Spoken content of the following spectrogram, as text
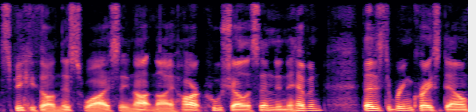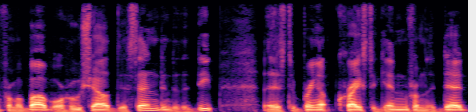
speaketh on this wise, say not in thy heart, Who shall ascend into heaven? That is to bring Christ down from above, or who shall descend into the deep? That is to bring up Christ again from the dead.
